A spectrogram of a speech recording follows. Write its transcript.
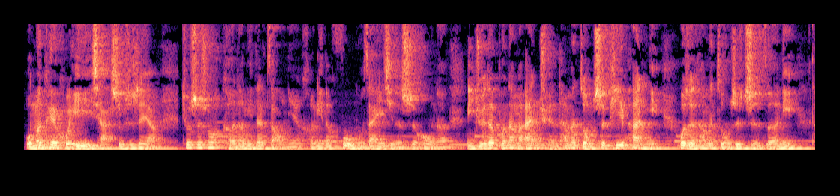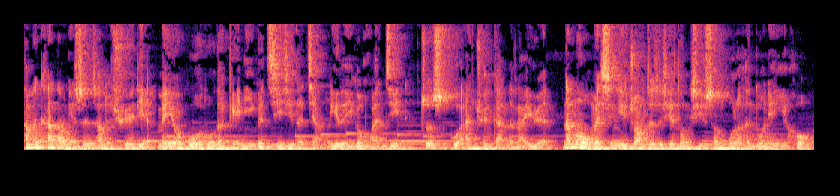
我们可以回忆一下，是不是这样？就是说，可能你在早年和你的父母在一起的时候呢，你觉得不那么安全，他们总是批判你，或者他们总是指责你，他们看到你身上的缺点，没有过多的给你一个积极的奖励的一个环境，这是不安全感的来源。那么我们心里装着这些东西，生活了很多年以后，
